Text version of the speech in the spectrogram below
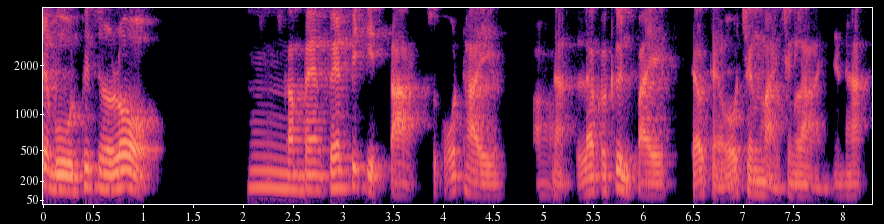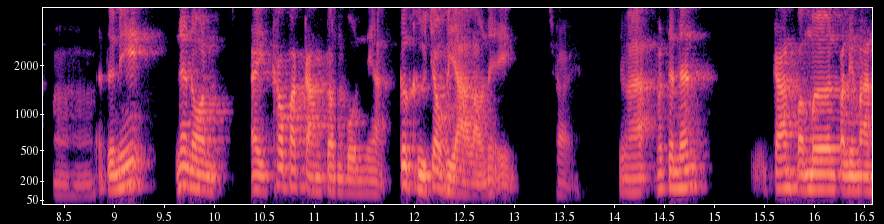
ชรบูรณ์พิษณุโลกอืมกำแพงเพชรพิจิตรตากสุโขทัยอ่านะแล้วก็ขึ้นไปแถวแถวเชียงใหม่เชียงรายเนี่ยนะฮะอ่าฮะแต่ตัวนี้แน่นอนไอ้เข้าภาคกลางตอนบนเนี่ย ก็คือเจ้าพระยาเราเนี่ยเอง ใช่ใช่ไหมฮะเพราะฉะนั้น การประเมินปริมาณ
